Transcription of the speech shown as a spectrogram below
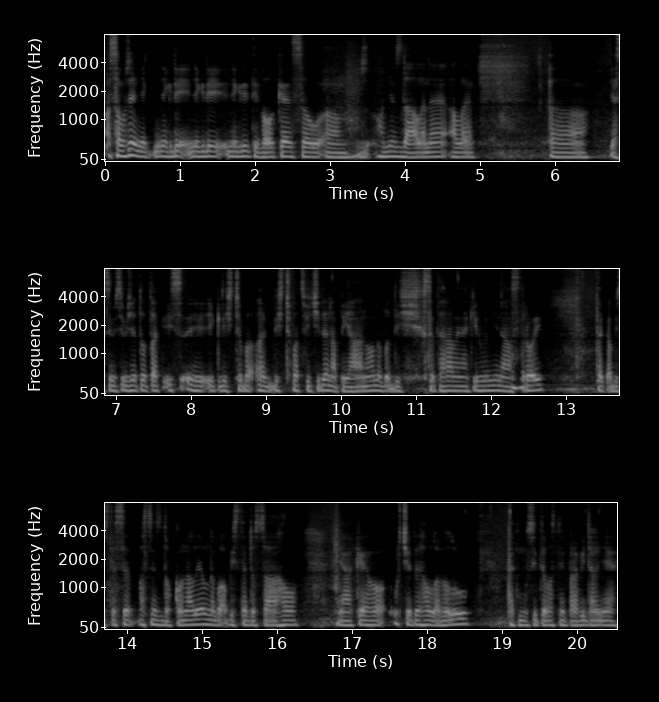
a samozřejmě někdy, někdy, někdy ty velké jsou um, hodně vzdálené, ale uh, já si myslím, že to tak i, i když, třeba, když třeba cvičíte na piano, nebo když chcete hrát na nějaký hudební nástroj, mm-hmm. tak abyste se vlastně zdokonalil, nebo abyste dosáhl nějakého určitého levelu, tak musíte vlastně pravidelně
